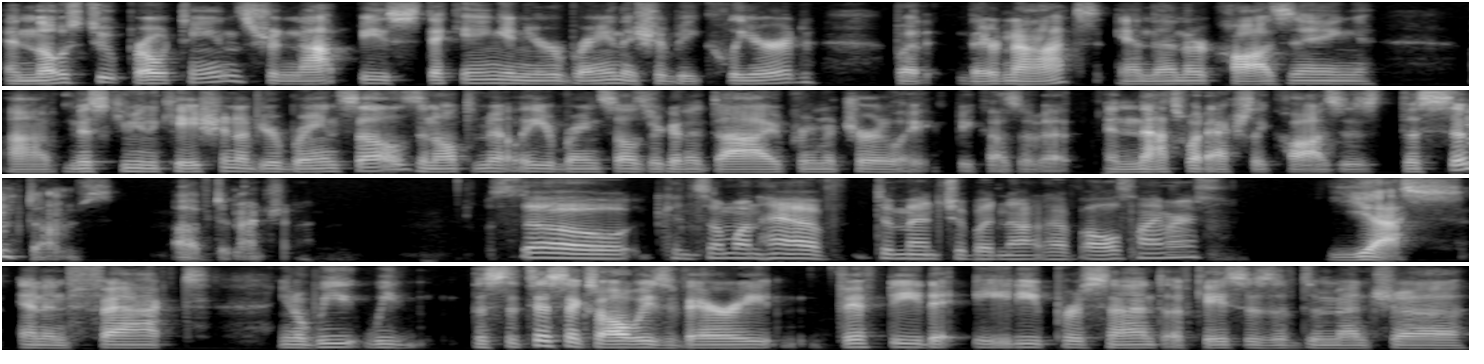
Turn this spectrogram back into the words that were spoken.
And those two proteins should not be sticking in your brain. They should be cleared, but they're not. And then they're causing uh, miscommunication of your brain cells. And ultimately, your brain cells are going to die prematurely because of it. And that's what actually causes the symptoms of dementia. So, can someone have dementia but not have Alzheimer's? Yes. And in fact, you know, we, we, the statistics always vary 50 to 80% of cases of dementia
